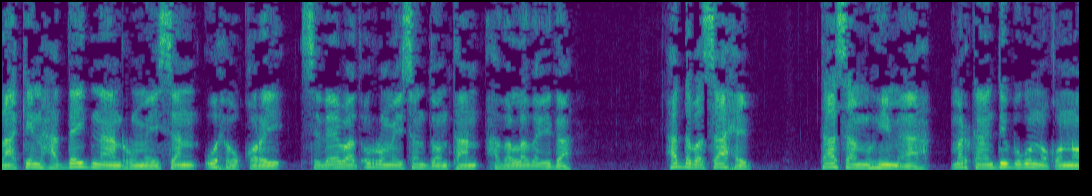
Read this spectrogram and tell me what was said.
Laakiin haddaydnaan rumaysan wuxuu qoray. Sidee baad u rumaysan doontaan hadalladayda? Haddaba saaxiib taasaa muhiim ah. Markaan dib ugu noqonno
